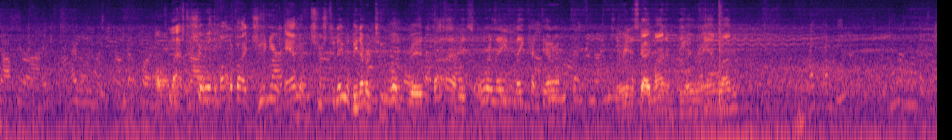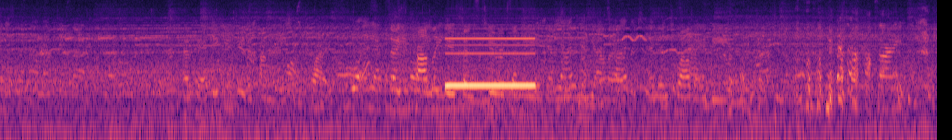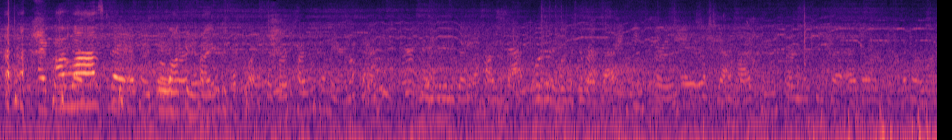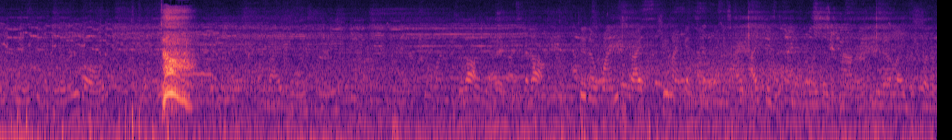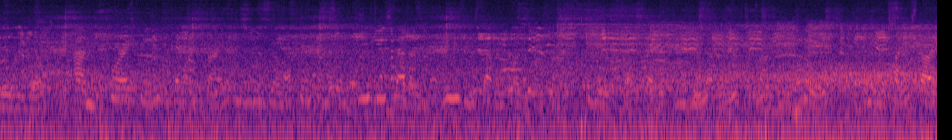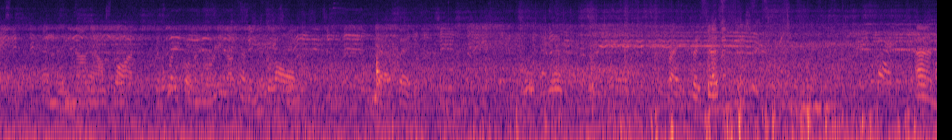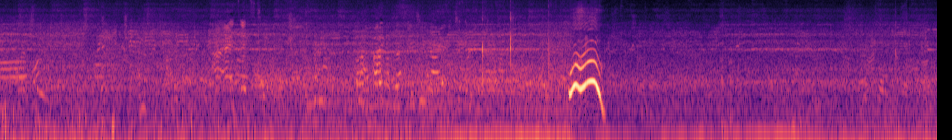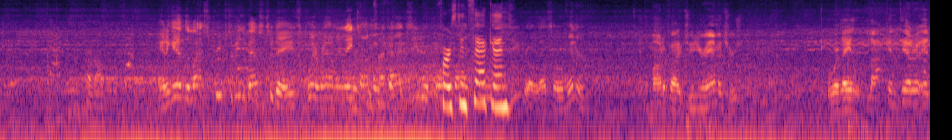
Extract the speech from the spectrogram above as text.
it off your eye. I really wouldn't count that far. Our last to show in the modified junior amateurs today will be number 205. It's Orelie La Cantera. Serena Sky Bynum, the owner and rider. I, I think, I don't know the ten is one on the left is that. Uh, okay, I think you do the combination twice. Well, and yeah, 'cause So you probably do fence two or something again, Yeah, I and then the yellow, five or two. and then 12 AB, and then 13. Sorry. I can't I'm tell. lost. So, okay, so We're walking first part away. of course, the first part is the Mary set, and then you're gonna go to the hard back, and then you're gonna do that left hand turn, yeah, left hand turn, which is the other Navajo one, and then to the blue and gold. And then right hand turn, to the one stripe, Woohoo! And again, the last proves to be the best today. It's play around in a time of 5 First and second. That's our winner in the modified junior amateurs. Orelie La Cantera and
